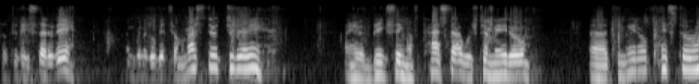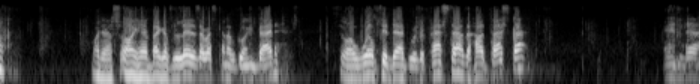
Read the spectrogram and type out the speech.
So today's Saturday. I'm gonna go get some mustard today. I have a big thing of pasta with tomato, uh, tomato pesto. What else? Oh yeah, a bag of lettuce that was kind of going bad. So I wilted that with the pasta, the hot pasta. And uh,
